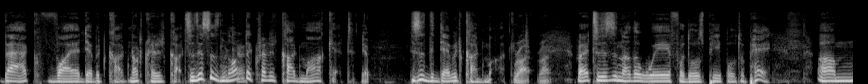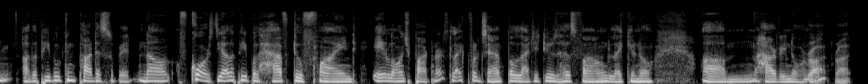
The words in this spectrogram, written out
back via debit card, not credit card. So this is not the credit card market. Yep. This is the debit card market. Right, right. Right. So this is another way for those people to pay. Um, other people can participate. Now, of course, the other people have to find a launch partners. Like, for example, Latitude has found, like, you know, um, Harvey Norman Right, right.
